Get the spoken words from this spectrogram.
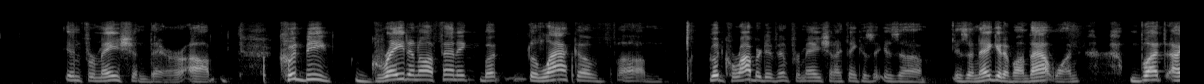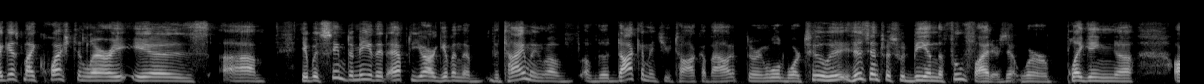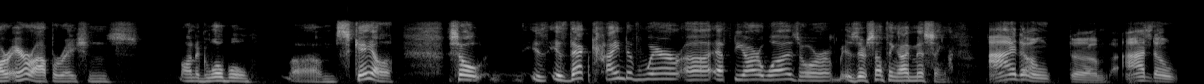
information there. Uh, could be great and authentic, but the lack of um, good corroborative information, I think, is is a is a negative on that one. But I guess my question, Larry, is um, it would seem to me that FDR, given the, the timing of, of the documents you talk about during World War II, his interest would be in the Foo Fighters that were plaguing uh, our air operations on a global um, scale. So is, is that kind of where uh, FDR was, or is there something I'm missing? I don't. Um, I don't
